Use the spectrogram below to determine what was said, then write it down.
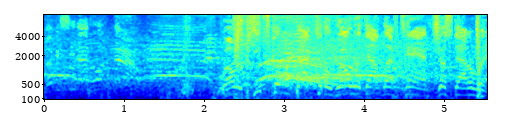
Let me see that hook now. Well, he keeps going back to the well with that left hand, just out of range.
